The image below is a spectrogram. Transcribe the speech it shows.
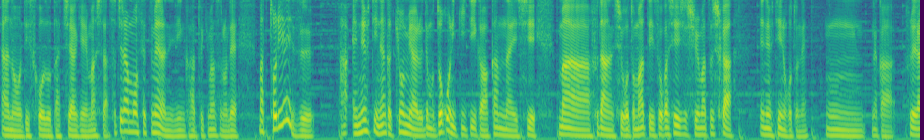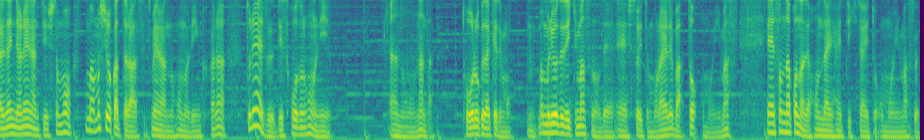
あのディスコードを立ち上げました。そちらも説明欄にリンク貼っておきますのでまあとりあえずあ NFT なんか興味ある。でもどこに聞いていいか分かんないしまあ普段仕事もあって忙しいし週末しか NFT のことねうんなんか触れられないんだよねなんていう人も、まあ、もしよかったら説明欄の方のリンクからとりあえず Discord の方にあのなんだ登録だけでも、うん。まあ、無料でできますので、えー、しといてもらえればと思います、えー、そんなこんなで本題に入っていきたいと思います。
